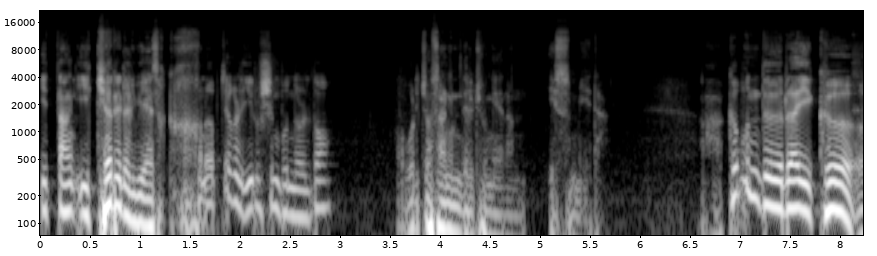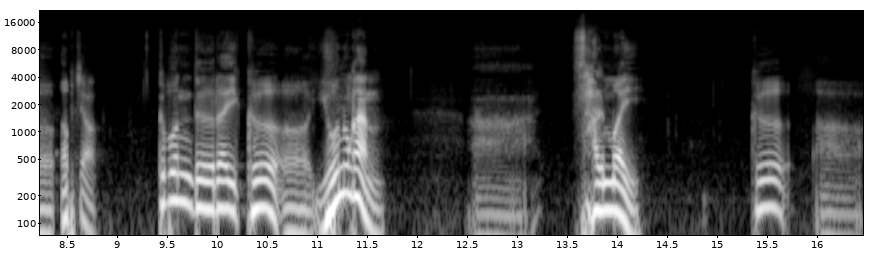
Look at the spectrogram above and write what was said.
이 땅 이 결의를 위해서 큰 업적을 이루신 분들도 우리 조상님들 중에는 있습니다. 아, 그분들의 그 어, 업적, 그분들의 그 어, 유능한 아, 삶의 그 어,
